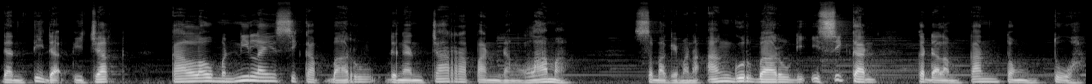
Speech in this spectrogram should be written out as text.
dan tidak bijak kalau menilai sikap baru dengan cara pandang lama, sebagaimana anggur baru diisikan ke dalam kantong tua.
